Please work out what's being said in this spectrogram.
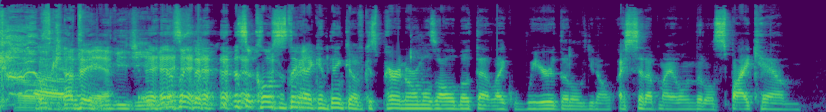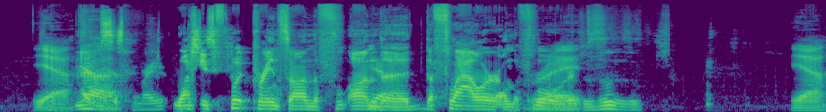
Oh, It's got the yeah. EVG. That's like the, that's the closest thing I can think of because paranormal is all about that like weird little you know I set up my own little spy cam Yeah. Yeah. system right. Watch these footprints on the on Yeah. the the flower on the floor. Right. Yeah.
